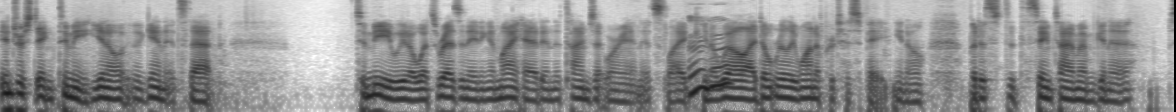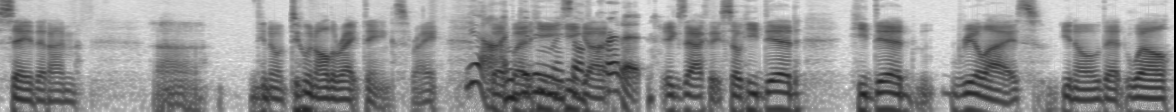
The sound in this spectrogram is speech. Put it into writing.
interesting to me. You know, again, it's that to me, you know, what's resonating in my head in the times that we're in. It's like, you know, well, I don't really want to participate, you know, but it's at the same time I'm gonna say that I'm uh you know, doing all the right things, right? yeah, but- I'm but giving he- he myself got- credit. Exactly. So he did he did realize, you know, that well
